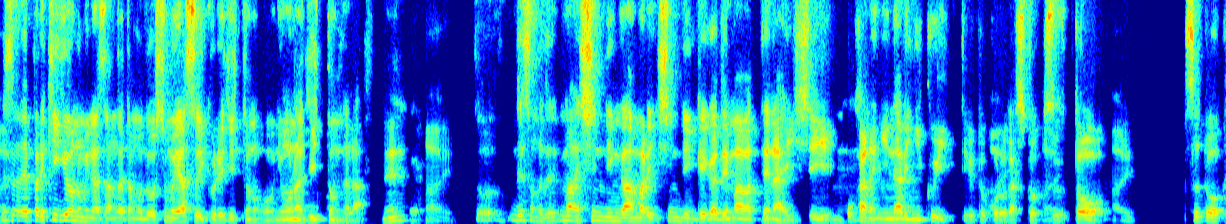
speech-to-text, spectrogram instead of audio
ですので、やっぱり企業の皆さん方もどうしても安いクレジットの方に同じ1トンなら。ね。はい。ですので、まあ、森林があんまり森林系が出回ってないし、お金になりにくいっていうところが一つと、はい、それと、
